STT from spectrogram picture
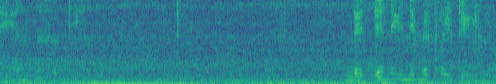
ถียรไม่เสถียรเน็ตไอ้นี่นี่ไม่ค่อยดีเลย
